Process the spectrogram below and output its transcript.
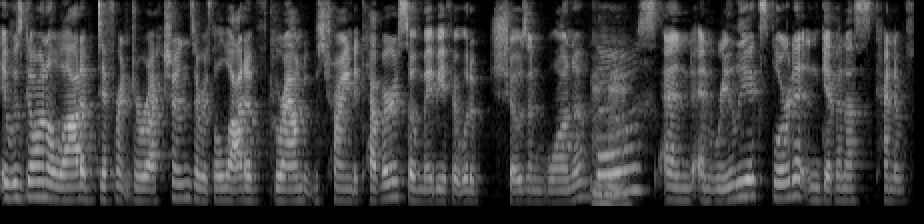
it was going a lot of different directions. There was a lot of ground it was trying to cover. So maybe if it would have chosen one of mm-hmm. those and and really explored it and given us kind of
